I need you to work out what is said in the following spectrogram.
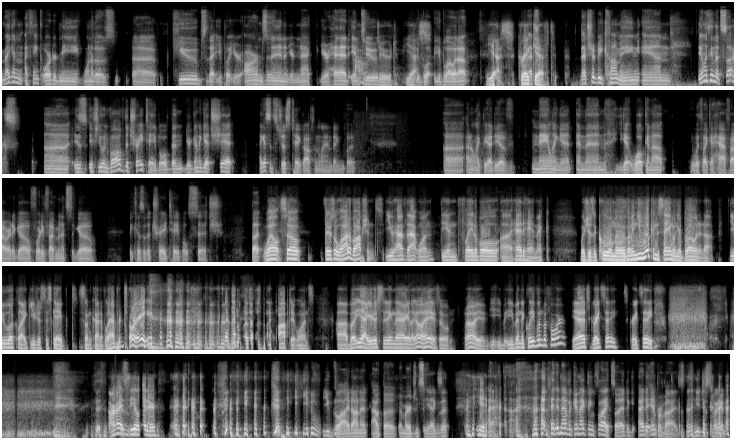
Megan, I think, ordered me one of those uh cubes that you put your arms in and your neck, your head into. Oh, dude. you Yes. you blow it up. yes. Great That's- gift. That should be coming. And the only thing that sucks uh is if you involve the tray table, then you're gonna get shit. I guess it's just takeoff and landing, but uh I don't like the idea of nailing it and then you get woken up with like a half hour to go, 45 minutes to go because of the tray table sitch. But Well, so there's a lot of options. You have that one, the inflatable uh, head hammock, which is a cool move. I mean, you look insane when you're blowing it up. You look like you just escaped some kind of laboratory. I had one of those, but I popped it once. Uh, but yeah, you're just sitting there. You're like, oh, hey, so well, you, you you been to Cleveland before? Yeah, it's a great city. It's a great city. All right, see you later. you you glide on it out the emergency exit. yeah, I- I- they didn't have a connecting flight, so I had to I had to improvise. and you just fucking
